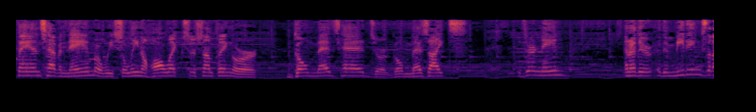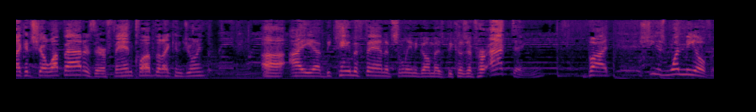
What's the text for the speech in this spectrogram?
fans have a name? Are we Selena holics or something, or Gomez heads or Gomezites? Is there a name? And are there are there meetings that I could show up at? Is there a fan club that I can join? Uh, I uh, became a fan of Selena Gomez because of her acting, but she has won me over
